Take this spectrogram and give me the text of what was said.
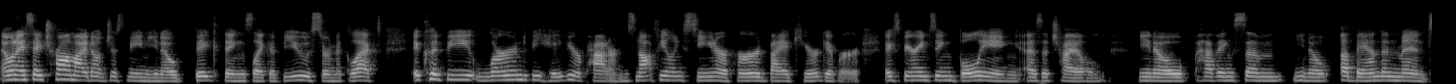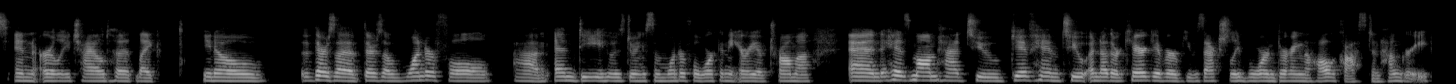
And when I say trauma, I don't just mean, you know, big things like abuse or neglect. It could be learned behavior patterns, not feeling seen or heard by a caregiver, experiencing bullying as a child, you know, having some, you know, abandonment in early childhood, like, you know, there's a there's a wonderful um, MD who is doing some wonderful work in the area of trauma. And his mom had to give him to another caregiver. He was actually born during the Holocaust in Hungary.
